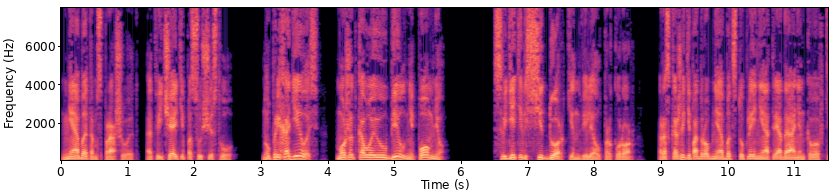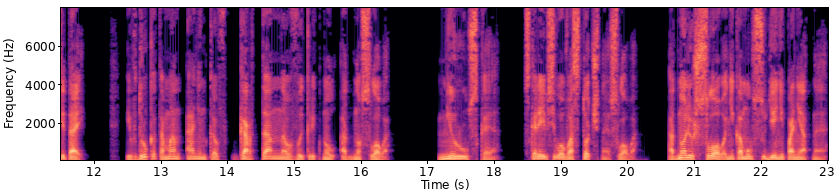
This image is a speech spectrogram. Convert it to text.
Не об этом спрашивают. Отвечайте по существу. Ну, приходилось. Может, кого и убил, не помню. Свидетель Сидоркин, велел прокурор. Расскажите подробнее об отступлении отряда Аненкова в Китай. И вдруг атаман Аненков гортанно выкрикнул одно слово. Не русское, скорее всего, восточное слово. Одно лишь слово, никому в суде непонятное.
